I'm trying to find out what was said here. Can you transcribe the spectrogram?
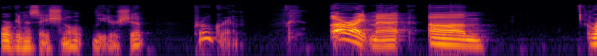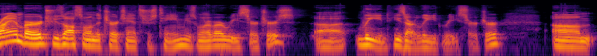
organizational leadership program. All right, Matt. Um, Ryan Burge, who's also on the Church Answers team, he's one of our researchers, uh, lead. He's our lead researcher. Um,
